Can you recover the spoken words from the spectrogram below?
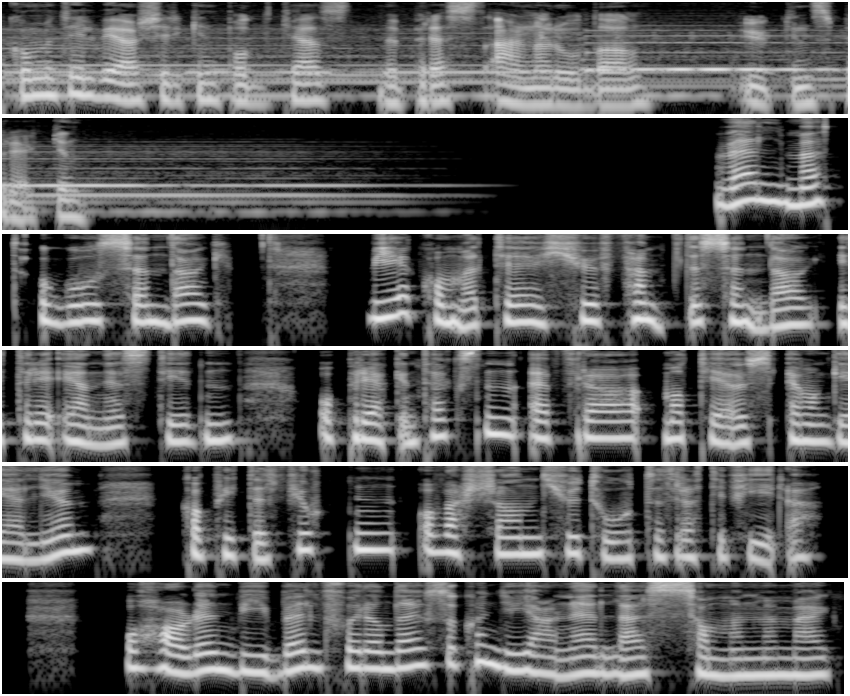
Velkommen til Veakirken podkast med prest Erna Rodal, ukens preken. Vel møtt og god søndag. Vi er kommet til 25. søndag i treenighetstiden, og prekenteksten er fra Matteus evangelium, kapittel 14 og versene 22 til 34. Og har du en bibel foran deg, så kan du gjerne lese sammen med meg.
